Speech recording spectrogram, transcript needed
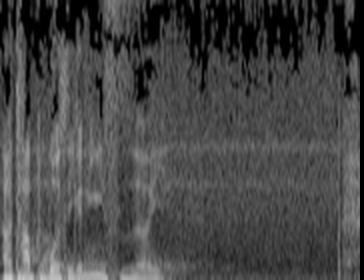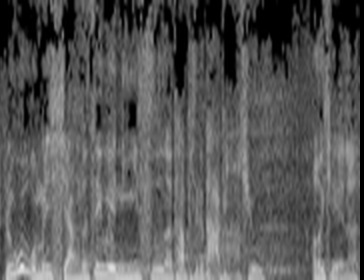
而他不过是一个尼斯而已。如果我们想的这位尼斯呢，他不是个大比丘，而且呢，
